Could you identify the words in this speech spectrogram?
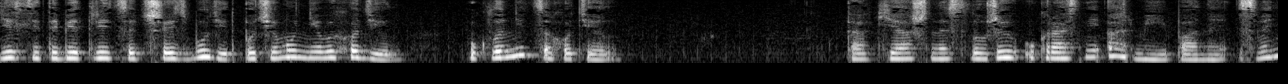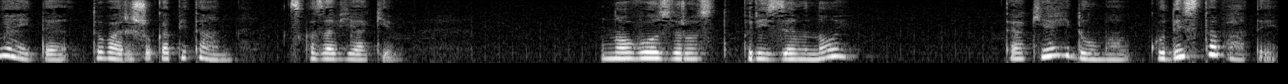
Если тебе тридцать шесть будет, почему не выходил? Уклониться хотел? Так я ж не служив у Красній армії, пане. Звиняйте, товаришу капітан, сказав Яків. Но возраст приземной? Так я й думав, куди ставати?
